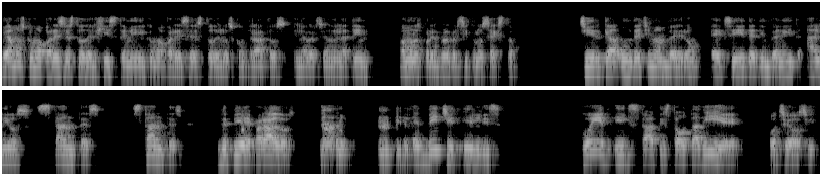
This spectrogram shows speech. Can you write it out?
Veamos cómo aparece esto del histemi y cómo aparece esto de los contratos en la versión en latín. Vámonos, por ejemplo, al versículo sexto. Circa undecimam vero exi de invenit alios stantes, stantes, de pie, parados, et dicit illis, quid tota die ociosi.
